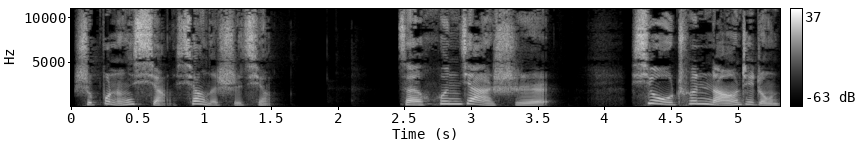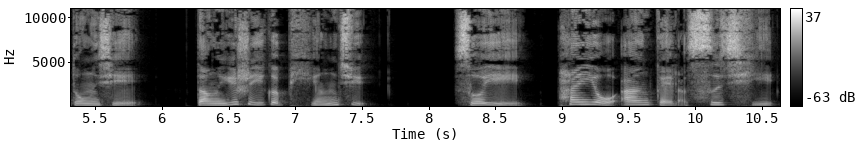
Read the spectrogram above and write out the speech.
是不能想象的事情。在婚嫁时，绣春囊这种东西等于是一个凭据，所以潘佑安给了思琪，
